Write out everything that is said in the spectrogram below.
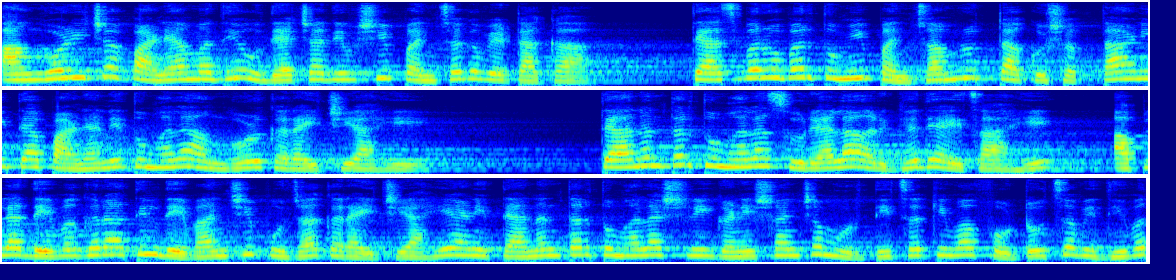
आंघोळीच्या पाण्यामध्ये उद्याच्या दिवशी पंचगव्य टाका. त्याचबरोबर तुम्ही पंचामृत टाकू शकता आणि त्या पाण्याने तुम्हाला आंघोळ करायची आहे. त्यानंतर तुम्हाला सूर्याला अर्घ्य द्यायचा आहे. आपल्या देवघरातील देवांची पूजा करायची आहे आणि त्यानंतर तुम्हाला श्री गणेशांच्या मूर्तीचं किंवा फोटोचं विधिवत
